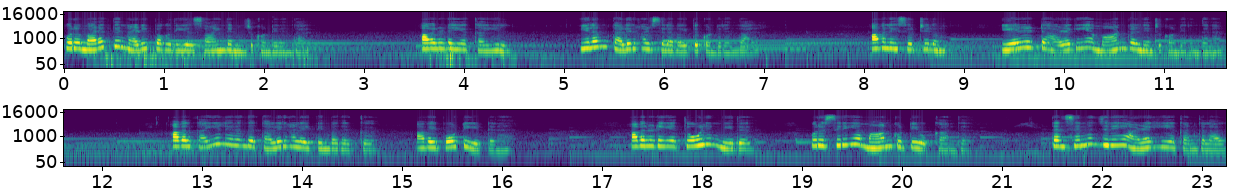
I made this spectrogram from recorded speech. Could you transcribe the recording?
ஒரு மரத்தின் அடிப்பகுதியில் சாய்ந்து நின்று கொண்டிருந்தாள். அவளுடைய கையில் இளம் தளிர்கள் சில வைத்துக் கொண்டிருந்தாள். அவளை சுற்றிலும் ஏழெட்டு அழகிய மான்கள் நின்று கொண்டிருந்தன. அவள் கையில் இருந்த தளிர்களை தின்பதற்கு அவை போட்டியிட்டன. அவளுடைய தோளின் மீது ஒரு சிறிய மான்குட்டி உட்கார்ந்து தன் சின்னஞ்சிறிய அழகிய கண்களால்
